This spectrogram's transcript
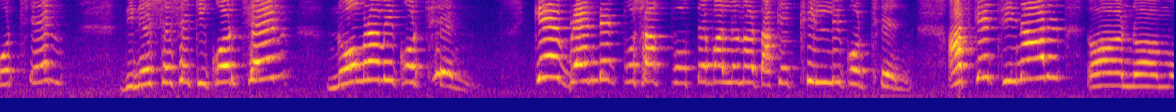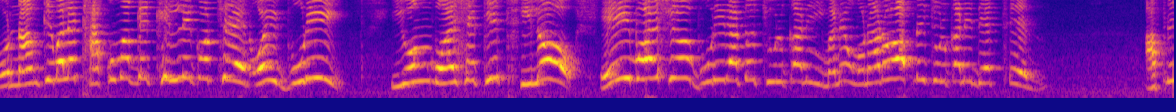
করছেন? দিনের শেষে কি করছেন? নোংরামি করছেন। কে ব্র্যান্ডেড পোশাক পরতে পারল না, তাকে খিল্লি করছেন। আজকে চীনার ওর নাম কি বলে? ঠাকুমাকে খিল্লি করছেন। ওই বুড়ি, ইয়ং বয়সে কি ছিল? এই বয়সেও বুড়ির এত চুলকানি মানে ওনারও আপনি চুলকানি দেখছেন। আপনি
